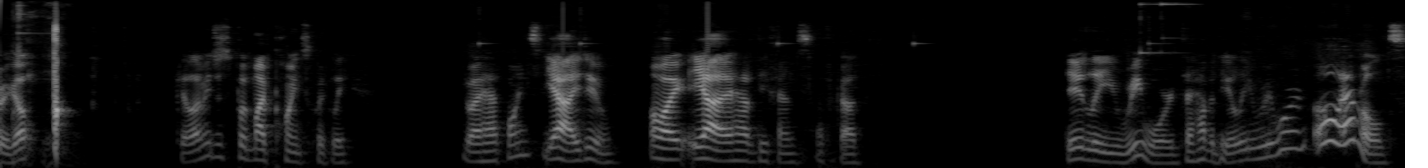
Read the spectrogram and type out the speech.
There we go. Okay, let me just put my points quickly. Do I have points? Yeah, I do. Oh, I yeah, I have defense. I forgot. Daily rewards. I have a daily reward? Oh, emeralds!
